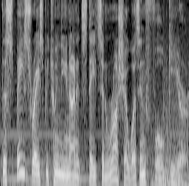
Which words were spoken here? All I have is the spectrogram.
The space race between the United States and Russia was in full gear.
